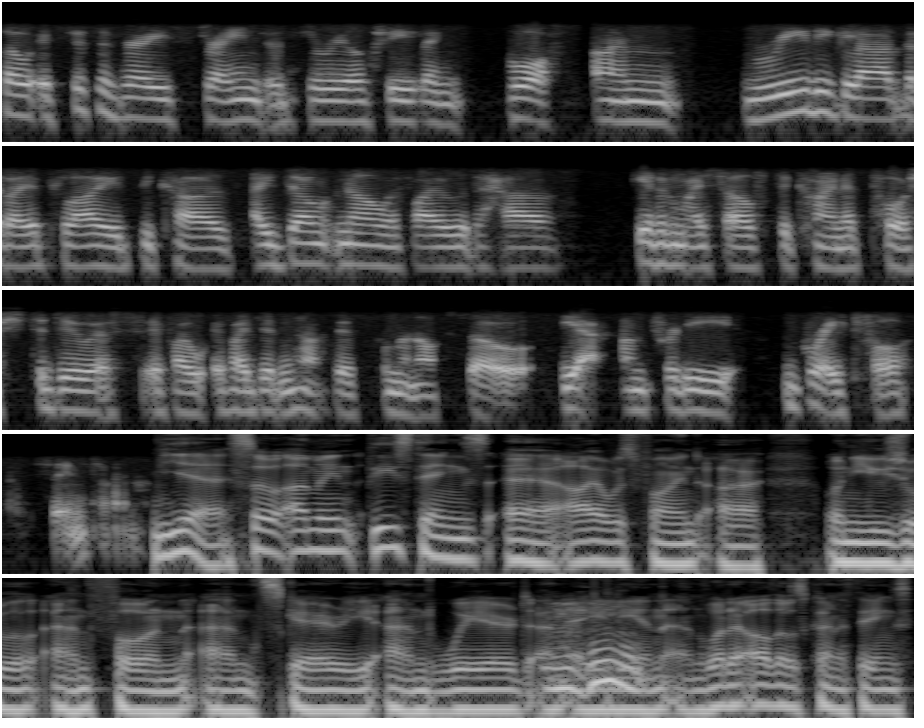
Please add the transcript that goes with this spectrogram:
So it's just a very strange and surreal feeling. But I'm really glad that I applied because I don't know if I would have given myself the kind of push to do it if I if I didn't have this coming up. So yeah, I'm pretty grateful at the same time. Yeah, so I mean, these things uh, I always find are unusual and fun and scary and weird and alien and what all those kind of things.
